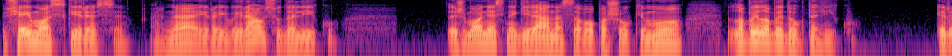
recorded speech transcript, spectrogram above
šeimos skiriasi, ar ne, yra įvairiausių dalykų. Žmonės negyvena savo pašaukimu, labai labai daug dalykų. Ir,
